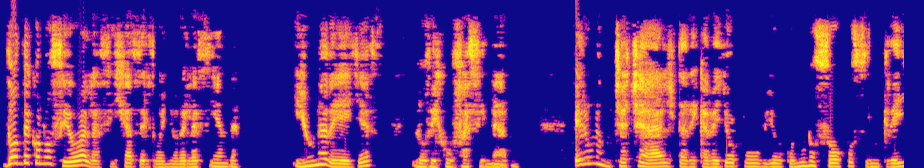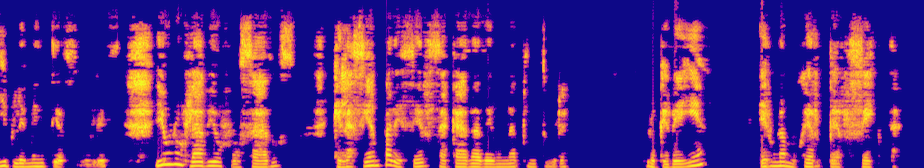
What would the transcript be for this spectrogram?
donde conoció a las hijas del dueño de la hacienda, y una de ellas lo dejó fascinado. Era una muchacha alta de cabello rubio, con unos ojos increíblemente azules y unos labios rosados que la hacían parecer sacada de una pintura. Lo que veía era una mujer perfecta,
